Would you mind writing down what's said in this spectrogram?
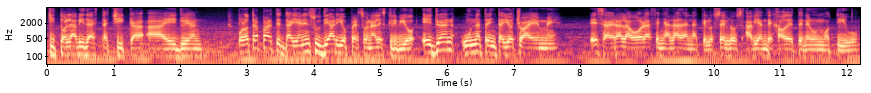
quitó la vida a esta chica, a Adrian. Por otra parte, Diane en su diario personal escribió, Adrian 1.38 am. Esa era la hora señalada en la que los celos habían dejado de tener un motivo.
